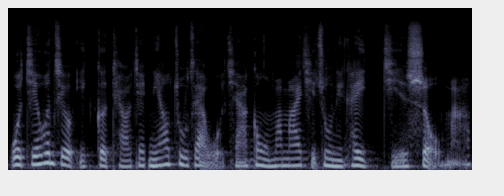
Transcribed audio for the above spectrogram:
我结婚只有一个条件，你要住在我家跟我妈妈一起住，你可以接受吗？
